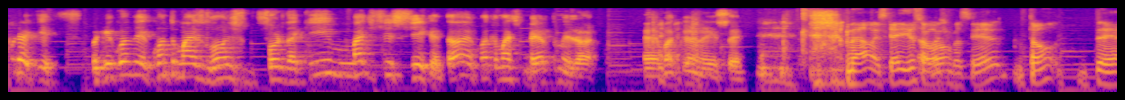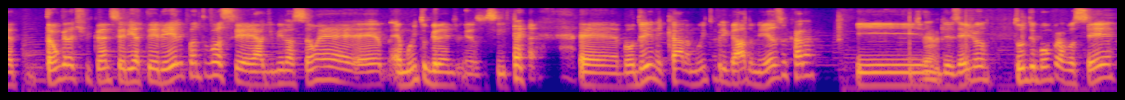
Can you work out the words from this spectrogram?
por aqui. Porque quando, quanto mais longe for daqui, mais difícil fica. Então, quanto mais perto, melhor. É bacana isso aí. Não, mas que é isso, tá acho você tão, é, tão gratificante seria ter ele quanto você. A admiração é, é, é muito grande mesmo, assim. É, Boldrini, cara, muito obrigado mesmo, cara. E Sim. desejo tudo de bom para você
